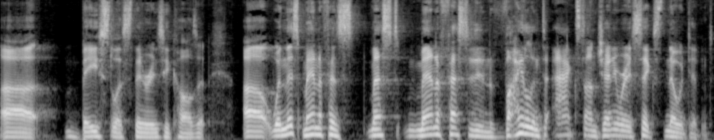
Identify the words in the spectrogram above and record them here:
Uh, baseless theories, he calls it. Uh, when this manifest, manifested in violent acts on January 6th, no, it didn't.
